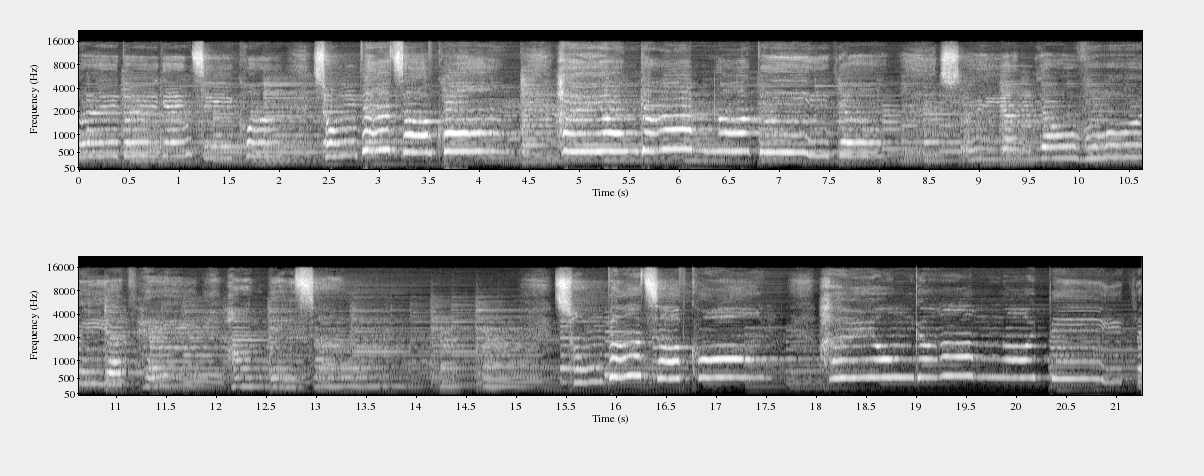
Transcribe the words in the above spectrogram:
閉對鏡自困，從不習慣去勇敢愛別人，誰人又會一起看地震？习惯去勇敢爱别人，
